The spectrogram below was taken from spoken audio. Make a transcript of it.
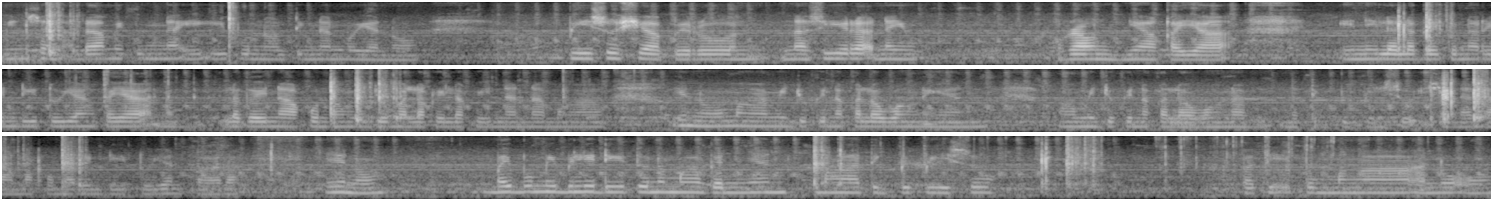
minsan ang dami kong naiipon no, tingnan mo yan no piso siya pero nasira na yung round niya. Kaya inilalagay ko na rin dito yan. Kaya nag naglagay na ako ng medyo malaki-laki na na mga you know, mga medyo kinakalawang na yan. Mga medyo kinakalawang na, na tigpipiso. Isinasama ko na rin dito yan para you know, may bumibili dito ng mga ganyan mga tigpipiso. Pati itong mga ano oh.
